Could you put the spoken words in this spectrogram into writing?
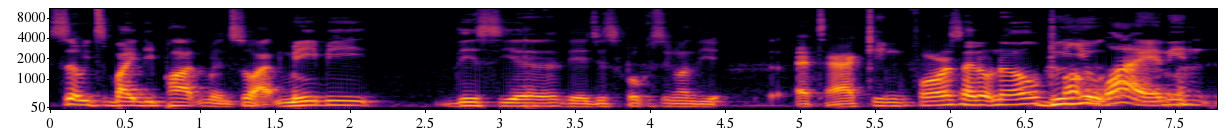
so it's by department. So maybe this year they're just focusing on the attacking force. I don't know. Do But you? why? I mean,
